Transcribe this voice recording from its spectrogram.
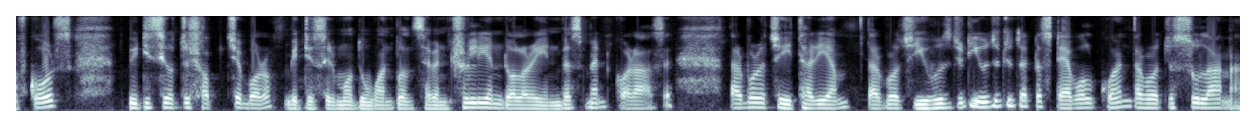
অফকোর্স বিটিসি হচ্ছে সবচেয়ে বড়। বিটিসির মধ্যে ওয়ান পয়েন্ট সেভেন ট্রিলিয়ন ডলারের ইনভেস্টমেন্ট করা আছে। তারপর হচ্ছে ইথারিয়াম তারপর হচ্ছে ইউএসডিটি ইউএসডিটি তো একটা স্টেবল কয়েন তারপর হচ্ছে সুলানা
